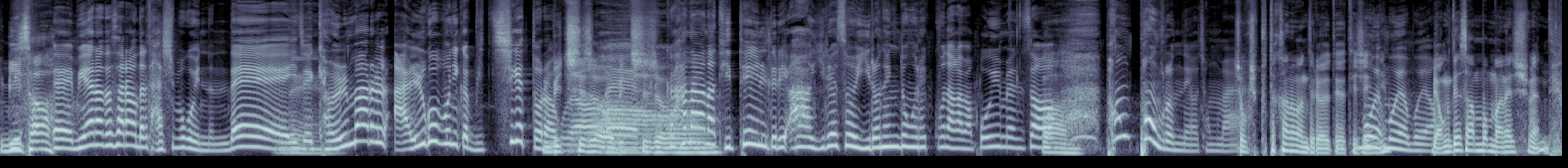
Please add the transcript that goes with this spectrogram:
미사. 네, 미안하다 사랑한다를 다시 보고 있는데 네. 이제 결말을 알고 보니까 미치겠더라고요. 미치죠, 네. 미치죠. 그 하나하나 디테일들이 아 이래서 이런 행동을 했구나가 막 보이면서 와, 펑펑 울었네요 정말. 저 혹시 부탁 하나만 드려도 돼요, 디제이님? 뭐예요, 뭐예요? 명대사 한 번만 해주시면 안 돼요?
